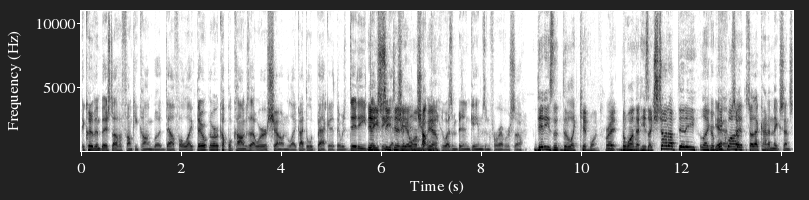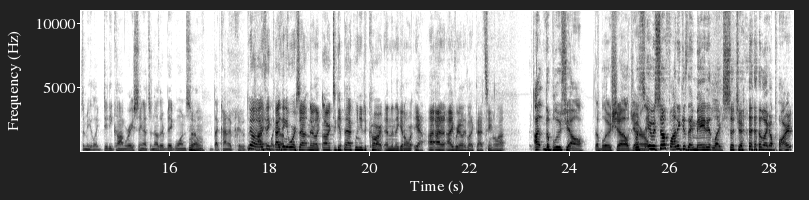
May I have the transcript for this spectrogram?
it could have been based off of Funky Kong, but doubtful. Like there, there were a couple Kongs that were shown. Like I had to look back at it. There was Diddy, Yeah, you Dixie, see and, Diddy Ch- at and one Chunky, yeah. who hasn't been in games in forever. So Diddy's the, the like kid one, right? The one that he's like, "Shut up, Diddy!" Like, or yeah, be quiet. so, so that kind of makes sense to me. Like Diddy Kong Racing, that's another big one. So that kind of could Mm-hmm. no, tie I in think like I think it works out, and they're like, "All right, to get back, we need a cart," and then they get on. Yeah, I I, I really like that scene a lot. Uh, the blue shell. the blue shell general. it was so funny because they made it like such a like a part.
